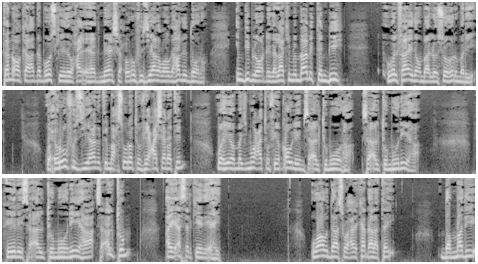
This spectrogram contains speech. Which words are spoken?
Tan oo kale hadda booskeeda waxay ahayd meesha xuruufu ziyaada looga hadli doono in dib loo dhigo laakiin min baabi tanbiih walfaa'ida un baa loo soo hormariyey wa xuruufu ziyaadati maxsuuraة fi casharatin wa hiya majmuucaة fi qowlihim saaltumuuha saaltumuuniiha fiiri saaltumuuniiha saaltum ay asalkeedii ahayd waawdaas waxay ka dhalatay damadii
